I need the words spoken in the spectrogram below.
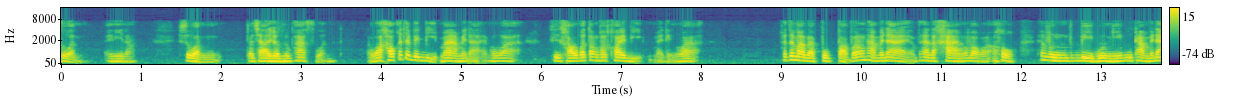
ส่วนไอ้นี่เนาะส่วนประชาชนทุกภาคส่วน แต่ว่าเขาก็จะไปบีบมากไม่ได้ เพราะว่าคือเขาก็ต้องค่อยๆบีบ หมายถึงว่า เขาจะมาแบบปรับปรับว่าต้องทำไม่ได้ธนาคารก็บอกว่าโอ้ถ้ามึงบีบกูอย่างนี้กูทำไม่ได้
